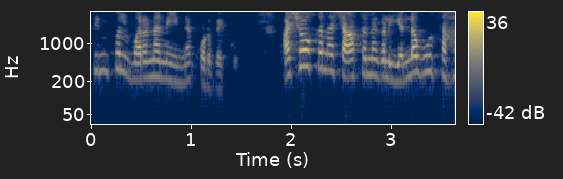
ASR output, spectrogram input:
ಸಿಂಪಲ್ ವರ್ಣನೆಯನ್ನ ಕೊಡಬೇಕು. ಅಶೋಕನ ಶಾಸನಗಳು ಎಲ್ಲವೂ ಸಹ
